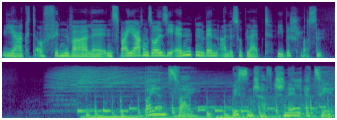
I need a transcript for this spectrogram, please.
Jagd auf Finnwale. In zwei Jahren soll sie enden, wenn alles so bleibt wie beschlossen. Bayern 2. Wissenschaft schnell erzählt.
